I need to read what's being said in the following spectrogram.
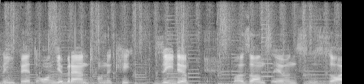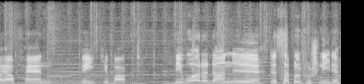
klingt bett angebrannt und die Seite war sonst eben sehr fein weit gebackt. Die wurden dann äh, die Seppel verschnitten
